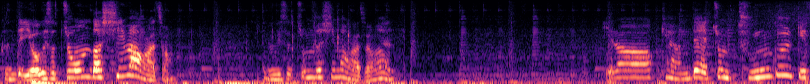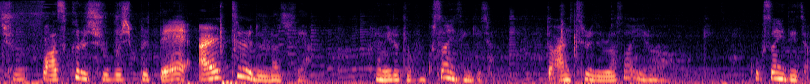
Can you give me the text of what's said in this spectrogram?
근데 여기서 좀 더 심화 과정. 여기서 좀 더 심화 과정은 이렇게 하는데 좀 둥글게 주, 마스크를 주고 싶을 때 Alt를 눌러주세요. 그럼 이렇게 곡선이 생기죠. 또 Alt를 눌러서 이렇게 곡선이 되죠.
